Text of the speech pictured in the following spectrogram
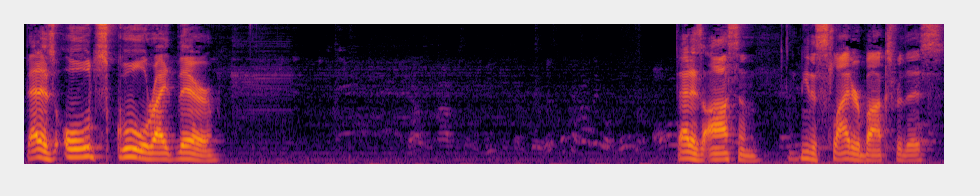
That is old school right there. That is awesome. Need a slider box for this.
